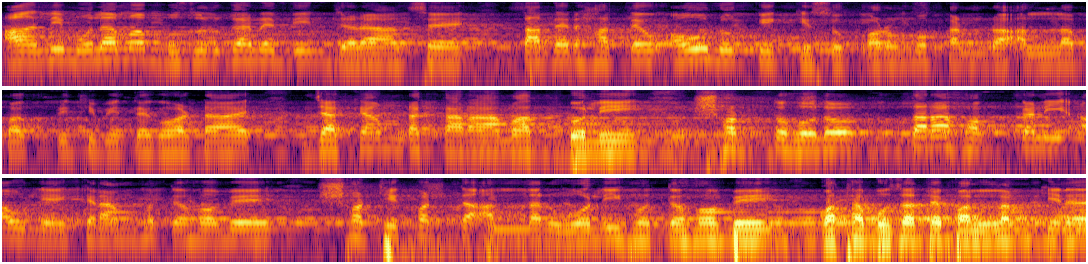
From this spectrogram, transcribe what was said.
আলিম উলামা বুজুর্গানের দিন যারা আছে, তাদের হাতেও অলৌকিক কিছু কর্মকাণ্ড আল্লাহ পাক পৃথিবীতে ঘটায়, যাকে আমরা কারামাত বলি, শর্ত হলো তারা হক্কানি আউলিয়া কেরাম হতে হবে, সঠিক অর্থে আল্লাহর ওলি হতে হবে। কথা বোঝাতে পারলাম কিনা?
